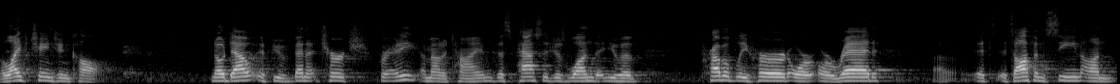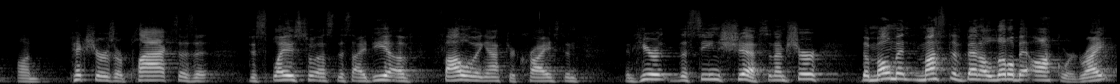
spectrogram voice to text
A life changing call. No doubt, if you've been at church for any amount of time, this passage is one that you have probably heard or, or read. Uh, it's, it's often seen on, on pictures or plaques as it displays to us this idea of following after Christ. And, and here the scene shifts. And I'm sure the moment must have been a little bit awkward, right?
